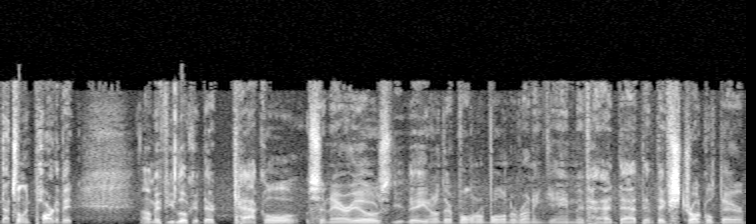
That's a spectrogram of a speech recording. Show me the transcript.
That's only part of it. Um, if you look at their tackle scenarios, they, you know they're vulnerable in the running game. They've had that. They've, they've struggled there.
